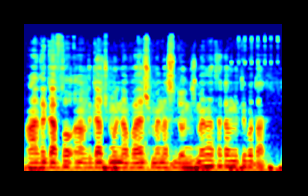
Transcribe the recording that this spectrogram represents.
Αν δεν, καθώ, αν δεν κάτσουμε όλοι να βαρέσουμε ένα συντονισμένα, θα κάνουμε τίποτα. Σφαίρα.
